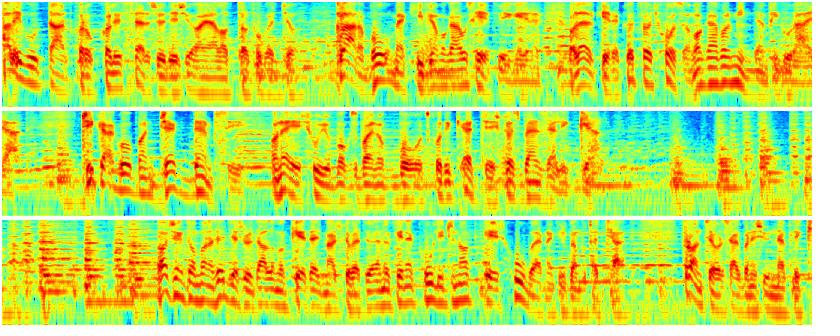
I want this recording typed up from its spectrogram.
Hollywood tártkarokkal és szerződési ajánlattal fogadja. Clara Bow meghívja magához hétvégére, a lelkére kötve, hogy hozza magával minden figuráját. Chicagóban Jack Dempsey, a nehéz súlyú boxbajnok bohóckodik edzés közben Zeliggel. Washingtonban az Egyesült Államok két egymás követő elnökének, Coolidge-nak és Hoovernek is bemutatják. Franciaországban is ünneplik.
